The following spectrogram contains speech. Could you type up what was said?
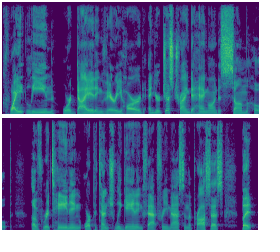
quite lean or dieting very hard and you're just trying to hang on to some hope of retaining or potentially gaining fat free mass in the process. But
